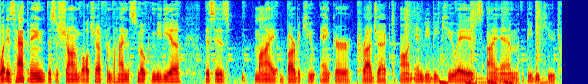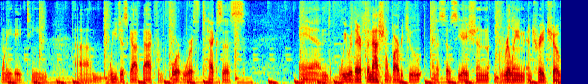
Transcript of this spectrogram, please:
What is happening? This is Shawn Walchef from Behind the Smoke Media. This is my barbecue anchor project on NBBQA's I Am BBQ 2018. Um, we just got back from Fort Worth, Texas, and we were there for the National Barbecue and Association Grilling and Trade Show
